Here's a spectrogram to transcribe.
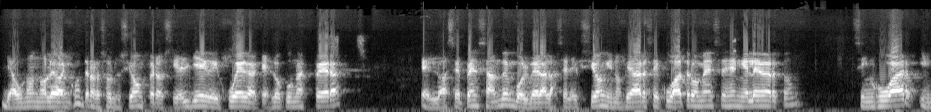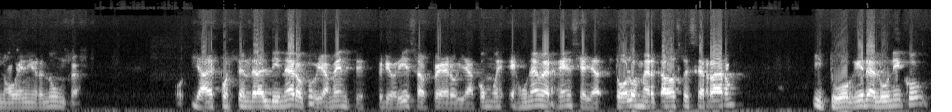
ya uno no le va a encontrar solución, pero si él llega y juega, que es lo que uno espera, él lo hace pensando en volver a la selección y no quedarse cuatro meses en el Everton sin jugar y no venir nunca. Ya después tendrá el dinero, que obviamente prioriza, pero ya como es una emergencia, ya todos los mercados se cerraron, y tuvo que ir el único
